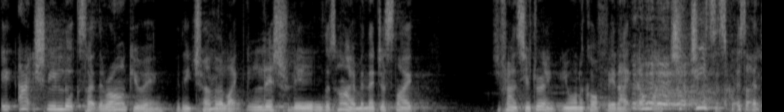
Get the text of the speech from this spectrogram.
it actually looks like they're arguing with each other, mm-hmm. like literally all the time. And they're just like, do you fancy a drink? You want a coffee? Like, oh my Jesus Christ. Like,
